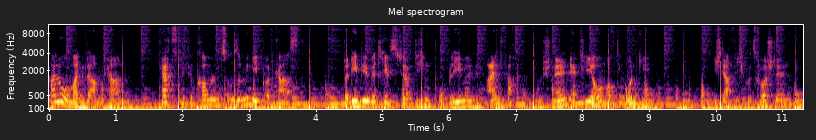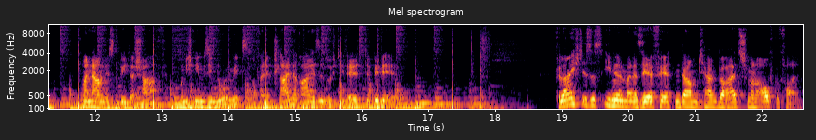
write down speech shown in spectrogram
Hallo, meine Damen und Herren. Herzlich willkommen zu unserem Mini-Podcast, bei dem wir betriebswirtschaftlichen Problemen mit einfachen und schnellen Erklärungen auf den Grund gehen. Ich darf mich kurz vorstellen. Mein Name ist Peter Scharf und ich nehme Sie nun mit auf eine kleine Reise durch die Welt der BWL. Vielleicht ist es Ihnen, meine sehr verehrten Damen und Herren, bereits schon mal aufgefallen.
